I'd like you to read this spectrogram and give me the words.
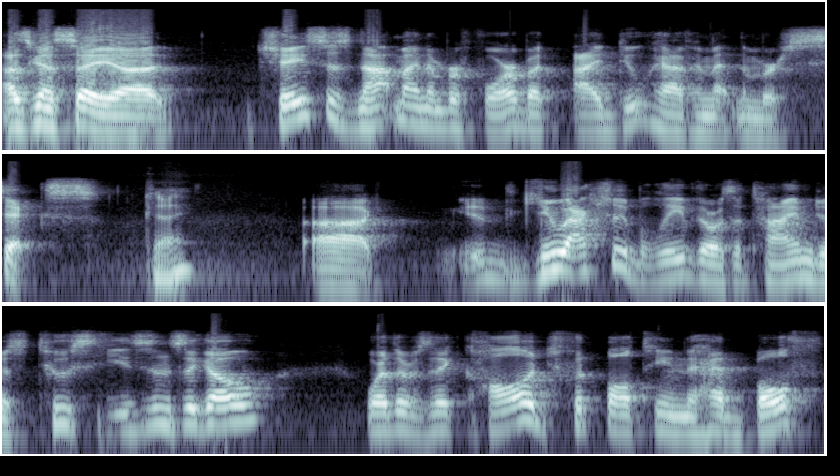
I was going to say, uh, Chase is not my number four, but I do have him at number six. Okay. Uh, do you actually believe there was a time just two seasons ago where there was a college football team that had both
